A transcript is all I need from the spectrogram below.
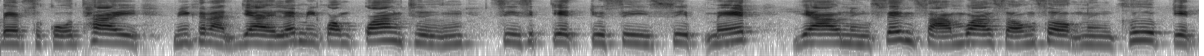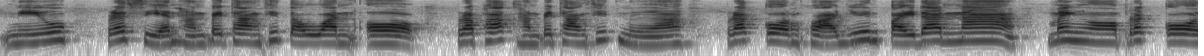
แบบสุโขทัยมีขนาดใหญ่และมีความกว้างถึง 47.40 เมตร ยาว 1 เส้น 3 วา 2 ศอก 1 คืบ 7 นิ้ว พระเศียรหันไปทางทิศตะวันออก พระพักหันไปทางทิศเหนือ พระกรขวายื่นไปด้านหน้า ไม่งอพระกร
